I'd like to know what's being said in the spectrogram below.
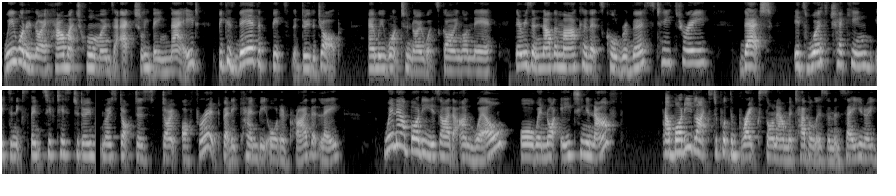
We want to know how much hormones are actually being made because they're the bits that do the job. And we want to know what's going on there. There is another marker that's called reverse T3 that it's worth checking. It's an expensive test to do. Most doctors don't offer it, but it can be ordered privately. When our body is either unwell or we're not eating enough, our body likes to put the brakes on our metabolism and say, you know, you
